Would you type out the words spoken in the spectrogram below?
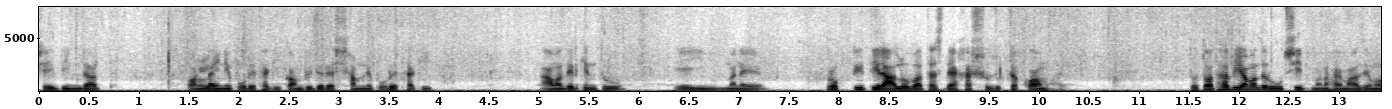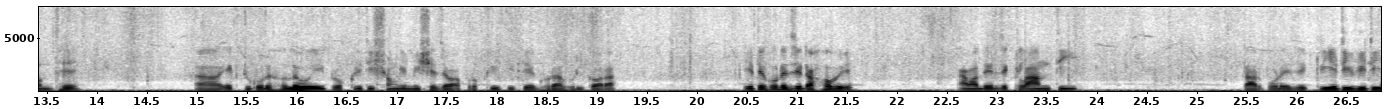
সেই দিনরাত অনলাইনে পড়ে থাকি, কম্পিউটারের সামনে পড়ে থাকি। আমাদের কিন্তু এই মানে প্রকৃতির আলো বাতাস দেখার সুযোগটা কম হয়। তো তথাপি আমাদের উচিত মনে হয় মাঝে মধ্যে একটু করে হলেও এই প্রকৃতির সঙ্গে মিশে যাওয়া, প্রকৃতিতে ঘোরাঘুরি করা। এতে করে যেটা হবে, আমাদের যে ক্লান্তি তারপরে যে ক্রিয়েটিভিটি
